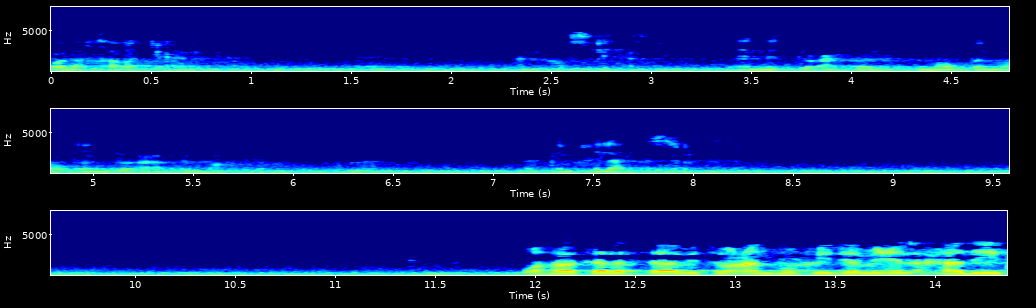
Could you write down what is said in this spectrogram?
ولا خرج عن عن أصلها لأن الدعاء الموطن موطن دعاء بالمغفرة لكن خلاف السنة. وهكذا الثابت عنه في جميع الأحاديث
